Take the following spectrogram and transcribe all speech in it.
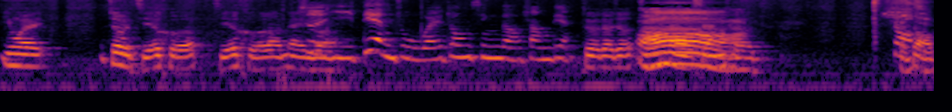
因为就结合结合了那个是，以店主为中心的商店对对，就是哦 owner centered shop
